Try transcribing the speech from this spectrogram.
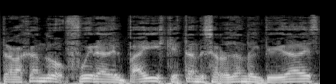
trabajando fuera del país, que están desarrollando actividades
